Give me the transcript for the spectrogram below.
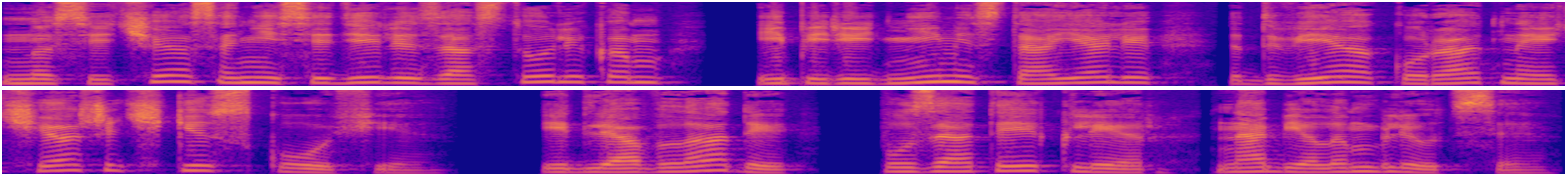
но сейчас они сидели за столиком и перед ними стояли две аккуратные чашечки с кофе. И для Влады пузатый эклер на белом блюдце.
